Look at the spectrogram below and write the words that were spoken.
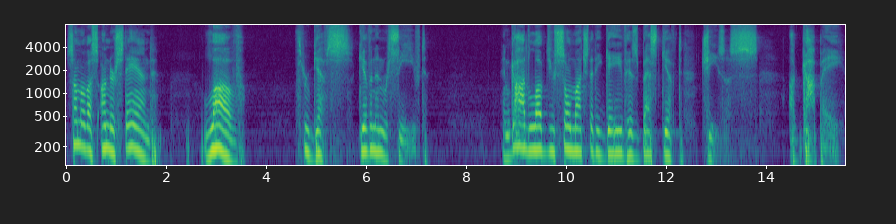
Some of us understand love through gifts given and received. And God loved you so much that He gave His best gift, Jesus. Agape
